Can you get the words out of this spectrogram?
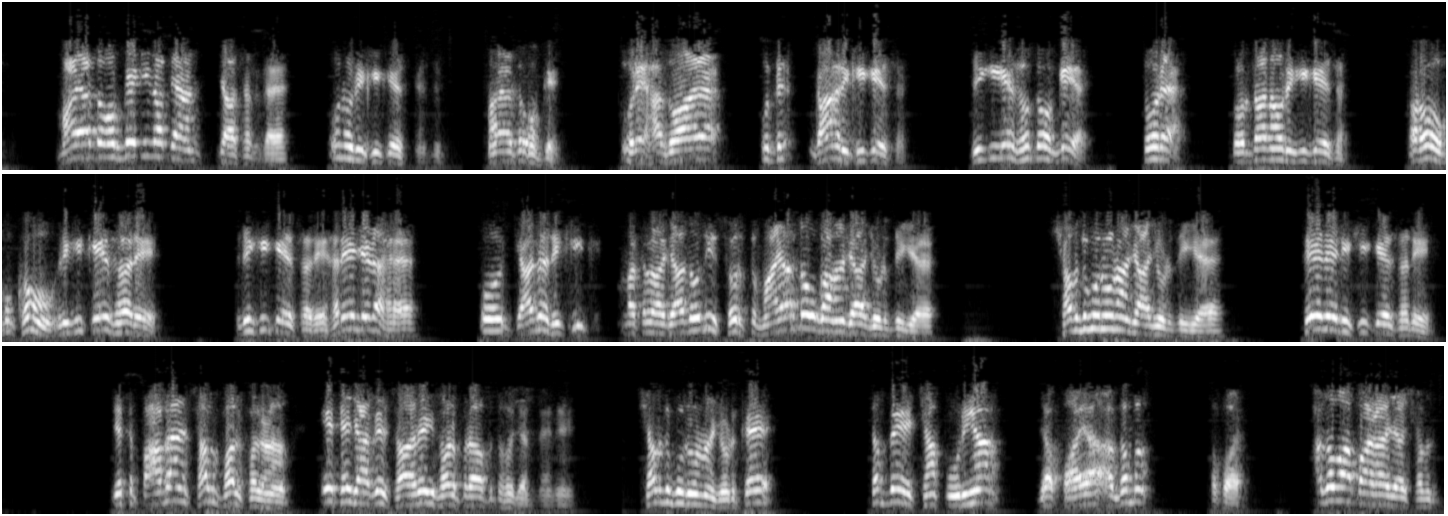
ਮਾਇਆ ਤੋਂ ਅੱਗੇ ਜਿਹਦਾ ਧਿਆਨ ਜਾ ਸਕਦਾ ਹੈ? ਉਹਨੂੰ ਰਿਸ਼ੀਕੇਸ਼ ਕਹਿੰਦੇ ਮਾਇਆ ਤੋਂ ਅੱਗੇ। ਉਰੇ ਹਰਦੁਆਰ ਹੈ ਉਹਦੇ ਗਾਂ ਰਿਸ਼ੀਕੇਸ਼ ਹੈ। ਰਿਸ਼ੀਕੇਸ਼ ਉਹ ਤੋਂ ਅੱਗੇ ਹੈ। ਤੋਰਾ ਤੁਰਦਾ ਨਾ ਰਿਸ਼ੀਕੇਸ਼ ਹੈ। ਕਹੋ ਮੁਖੋਂ ਰਿਸ਼ੀਕੇਸ਼ ਹਰੇ। ਰਿਖੀ ਰਿਸ਼ੀਕੇਸ਼ ਹਰੇ ਹਰੇ ਜਿਹੜਾ ਹੈ ਉਹ ਜਦ ਰਿਸ਼ੀ ਮਤਲਬ ਜਦ ਉਹਦੀ ਸੁਰਤ ਮਾਇਆ ਤੋਂ ਗਾਂ ਜਾ ਜੁੜਦੀ ਹੈ ਸ਼ਬਦ ਗੁਰੂ ਨਾਲ ਜਾ ਜੁੜਦੀ ਹੈ ਫਿਰ ਇਹ ਰਿਸ਼ੀਕੇਸ਼ ਹਰੇ ਜਿਤ ਪਾਵੈ ਸਭ ਫਲ ਫਲਣਾ ਇੱਥੇ ਜਾ ਕੇ ਸਾਰੇ ਹੀ ਫਲ ਪ੍ਰਾਪਤ ਹੋ ਜਾਂਦੇ ਨੇ। ਸ਼ਬਦ ਗੁਰੂ ਨਾਲ ਜੁੜ ਕੇ ਸਭੇ ਇੱਛਾ ਪੂਰੀਆਂ ਜਾਂ ਪਾਇਆ ਅਗਮ ਅਪਾਰ। ਅਗਮ ਅਪਾਰਾ ਜਾਂ ਸ਼ਬਦ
